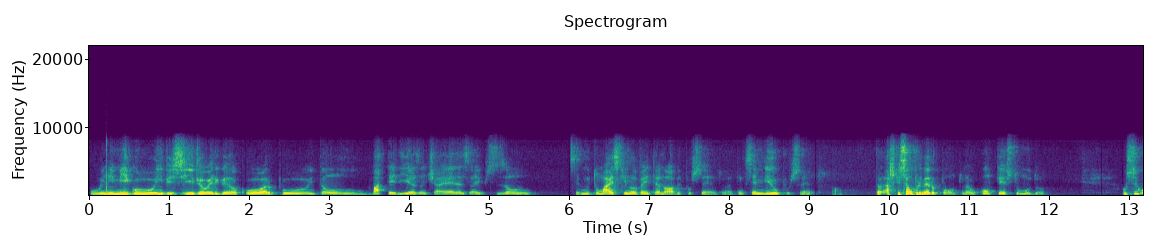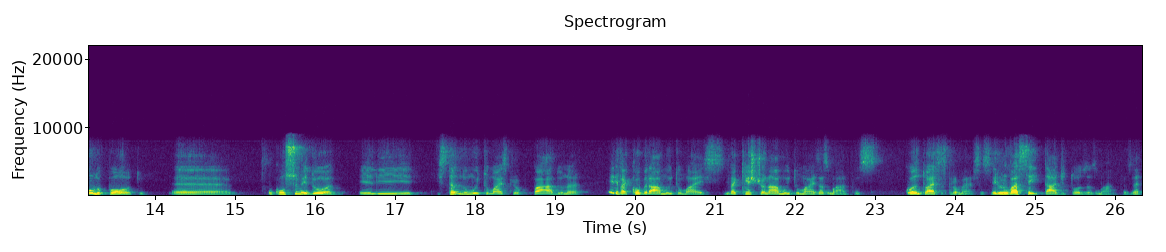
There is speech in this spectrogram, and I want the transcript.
O inimigo invisível ele ganhou corpo, então baterias antiaéreas aí precisam ser muito mais que 99%, né? tem que ser 1000%. Então, acho que esse é o primeiro ponto, né? o contexto mudou. O segundo ponto, é, o consumidor, ele estando muito mais preocupado, né, ele vai cobrar muito mais, vai questionar muito mais as marcas quanto a essas promessas. Ele não vai aceitar de todas as marcas. Né?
